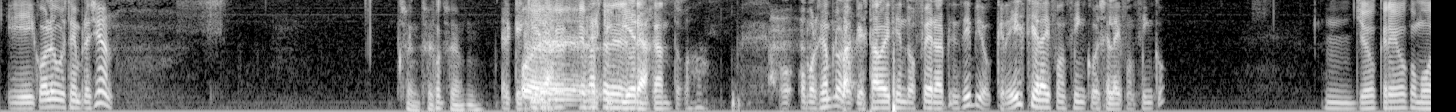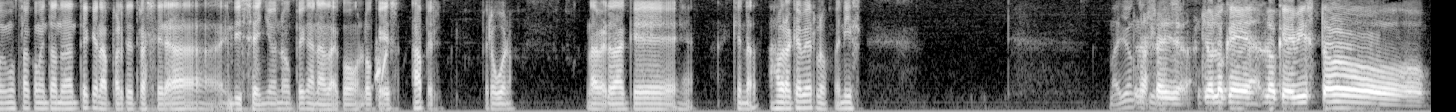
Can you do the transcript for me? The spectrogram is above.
¿Y cuál es vuestra impresión? El que quiera, que el que quiera. Canto. O, por ejemplo, lo que estaba diciendo Fer al principio, ¿creéis que el iPhone 5 es el iPhone 5? Mm, yo creo, como hemos estado comentando antes, que la parte trasera en diseño no pega nada con lo que es Apple. Pero bueno, la verdad que, que nada, habrá que verlo, venir. no sé, yo, yo, lo que lo que he visto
